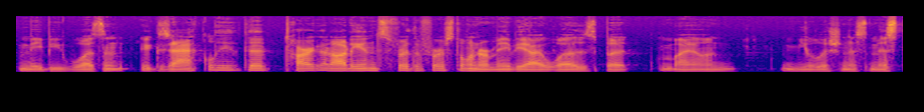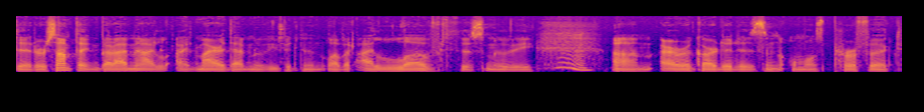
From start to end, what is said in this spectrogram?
maybe wasn't exactly the target audience for the first one, or maybe I was, but my own mulishness missed it or something. But I mean, I, I admired that movie, but didn't love it. I loved this movie. Hmm. Um, I regard it as an almost perfect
